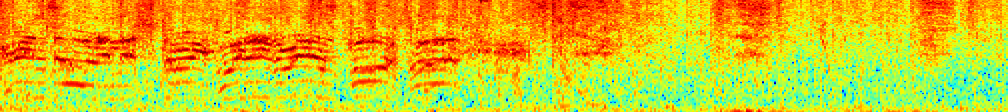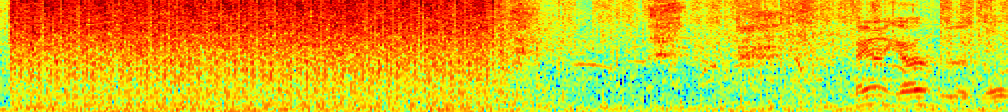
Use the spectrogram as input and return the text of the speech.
Getting down in the street! We need reinforcements! I got the oh.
